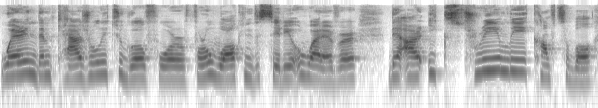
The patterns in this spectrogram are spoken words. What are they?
wearing them casually to go for, for a walk in the city or whatever. They are extremely comfortable.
